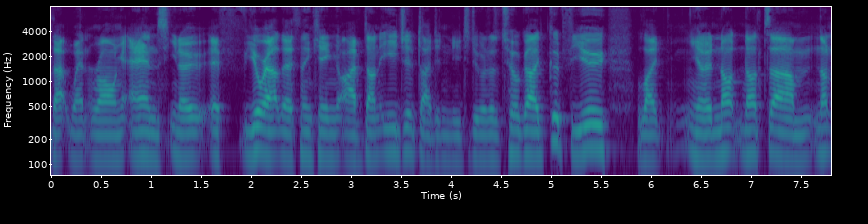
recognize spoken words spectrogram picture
that went wrong. And you know if you're out there thinking i've done egypt i didn't need to do it as a tour guide good for you. Like you know not not um not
